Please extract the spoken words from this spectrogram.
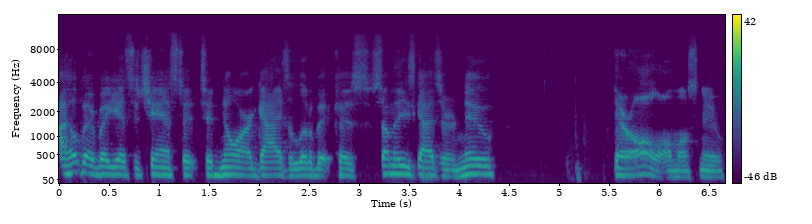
I hope everybody gets a chance to to know our guys a little bit because some of these guys are new. They're all almost new,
